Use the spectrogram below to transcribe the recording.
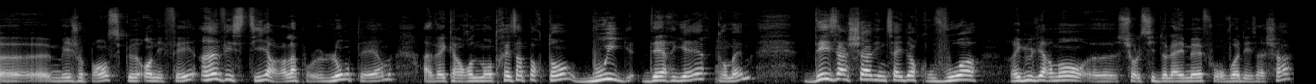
Euh, mais je pense qu'en effet, investir, alors là pour le long terme, avec un rendement très important, Bouygues derrière quand même, des achats d'insiders qu'on voit régulièrement euh, sur le site de l'AMF où on voit des achats,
